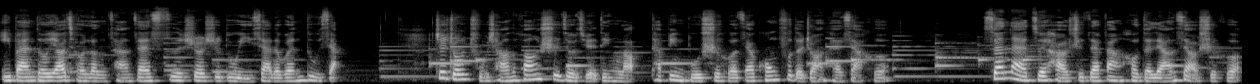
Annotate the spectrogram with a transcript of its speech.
一般都要求冷藏在四摄氏度以下的温度下。这种储藏的方式就决定了它并不适合在空腹的状态下喝。酸奶最好是在饭后的两小时喝。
